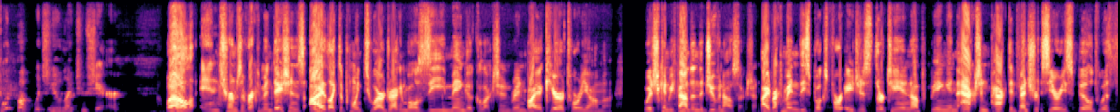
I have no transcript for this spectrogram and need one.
What book would you like to share? Well, in terms of recommendations, I'd like to point to our Dragon Ball Z manga collection written by Akira Toriyama, which can be found in the juvenile section. I'd recommend these books for ages 13 and up, being an action packed adventure series filled with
